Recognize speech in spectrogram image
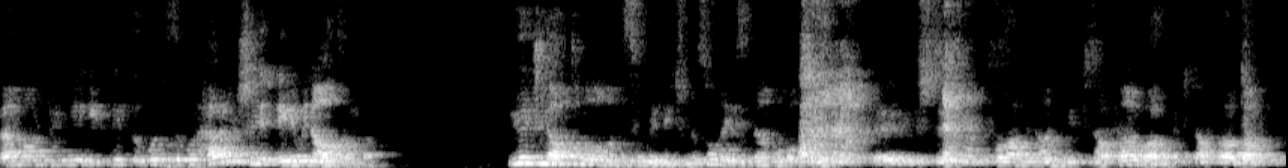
Ben var düğme, iplik, ıvır zıvır her şey elimin altında. Yüncü yaptım olmadı silmedi içime. Sonra eskiden bu okul e, işte falan filan gibi kitaplar vardı. Bu kitaplardan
